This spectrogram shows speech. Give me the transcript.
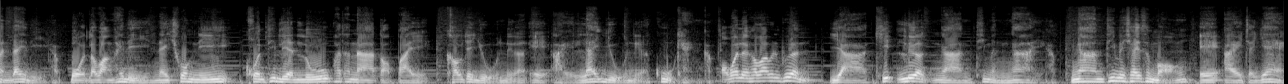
มันได้ดีครับโปรดระวังให้ดีในช่วงนี้ คนที่เรียนรู้พัฒนาต่อไป เขาจะอยู่เหนือ AI และอยู่เหนือคู่แข่งครับเอาไว้เลยครับว่าเพื่อนๆอย่าคิดเลือกงานที่มันง่ายครับงานที่ไม่ใช้สมอง AI จะแย่ง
